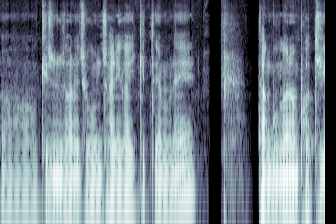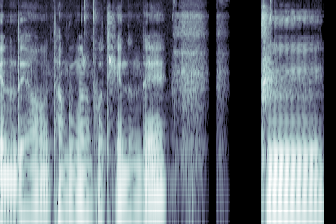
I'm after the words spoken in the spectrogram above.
어, 기준선에 좋은 자리가 있기 때문에 당분간은 버티겠는데요. 당분간은 버티겠는데 그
